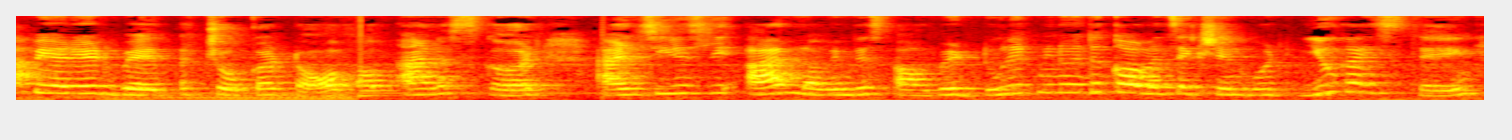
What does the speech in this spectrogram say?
I paired it with a choker top and a skirt and seriously I'm loving this outfit. Do let me know in the comment section what you guys think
